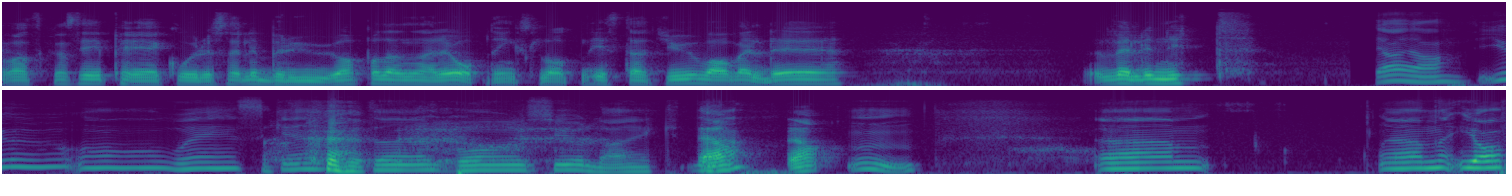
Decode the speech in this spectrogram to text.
hva skal jeg si, prekoruset eller brua på den der åpningslåten i Statue var veldig veldig nytt. Ja, ja. You always get the boys you like. Det? Ja. ja. Mm. Um, en, ja,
